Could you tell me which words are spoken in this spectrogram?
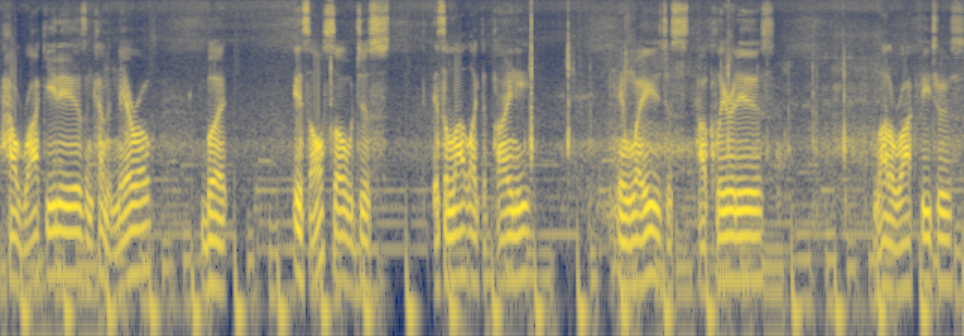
how rocky it is and kind of narrow, but it's also just, it's a lot like the Piney in ways, just how clear it is. A lot of rock features.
